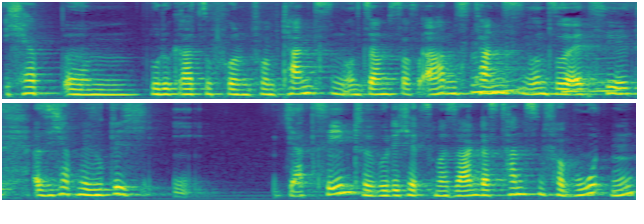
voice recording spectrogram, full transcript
Ich habe, ähm, wo du gerade so von vom Tanzen und samstagsabends tanzen mhm. und so erzählt, also ich habe mir wirklich Jahrzehnte, würde ich jetzt mal sagen, das Tanzen verboten.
